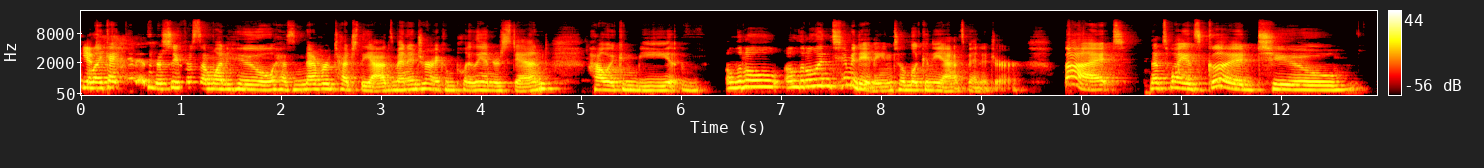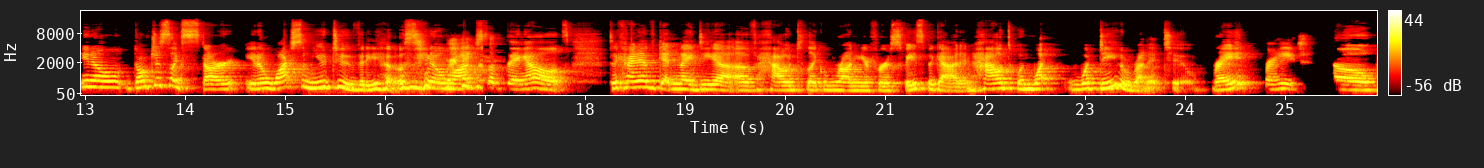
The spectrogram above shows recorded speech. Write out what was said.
yes. Like I get it, especially for someone who has never touched the ads manager. I completely understand how it can be a little a little intimidating to look in the ads manager. But that's why it's good to, you know, don't just like start, you know, watch some YouTube videos, you know, right. watch something else to kind of get an idea of how to like run your first Facebook ad and how to, and what what do you run it to, right? Right. So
